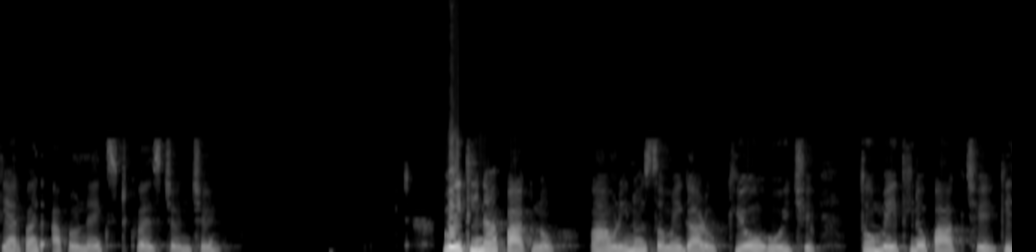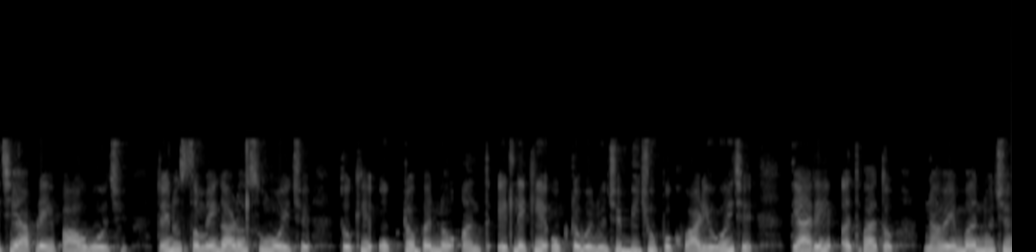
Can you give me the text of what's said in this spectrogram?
ત્યારબાદ આપણો નેક્સ્ટ ક્વેશ્ચન છે. મેથીના પાકનો વાવણીનો સમયગાળો કયો હોય છે? તો મેથીનો પાક છે કે જે આપણે વાવવો છે? તો એનો સમયગાળો શું હોય છે? તો કે ઓક્ટોબરનો અંત, એટલે કે ઓક્ટોબરનું જે બીજું પખવાડિયું હોય છે, ત્યારે અથવા તો નવેમ્બરનું જે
